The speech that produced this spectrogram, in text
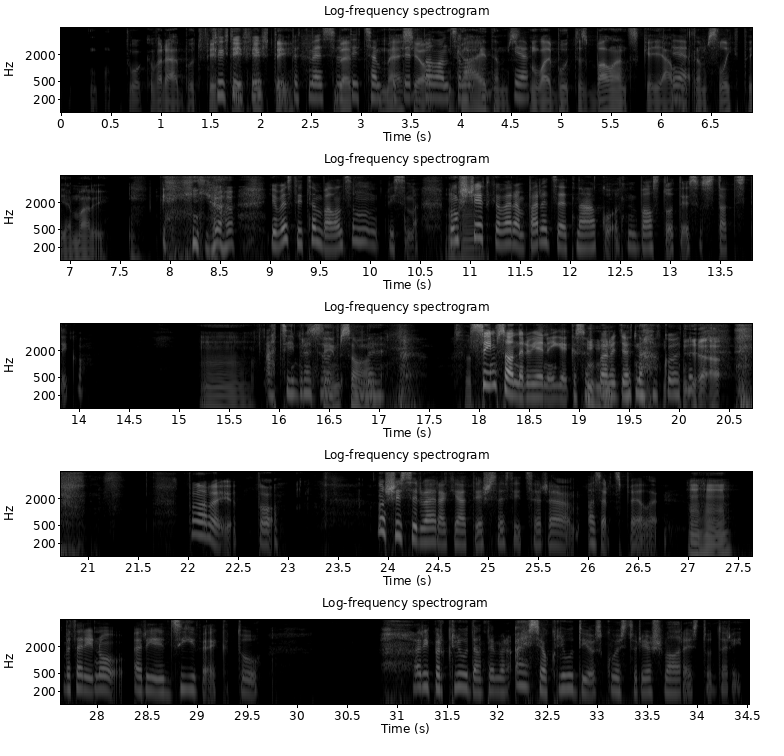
to, ka varētu būt 50-50. 50-50, bet mēs Bet ticam, ka mēs ir jau balansam. gaidām, Jā. lai būtu tas līdzsvars, ka jābūt Jā. tam sliktajam arī. Jā, jo mēs ticam balansam visam. Mums Mhm. šķiet, ka varam paredzēt nākotni, balstoties uz statistiku. Mm. Acīm redzot, Simpsoni. Nē. Tur- Simpsoni ir vienīgie, kas var Mhm. paredzēt nākotni. Jā, Pārējiet to. Nu, šis ir vairāk jā, tieši saistīts ar uh, azartspēlēm. mm -hmm. Bet arī, nu, arī dzīvē, ka tu arī par kļūdām, piemēram, "Ai, es jau kļūdījos, ko es tur iešu vēlreiz to darīt.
